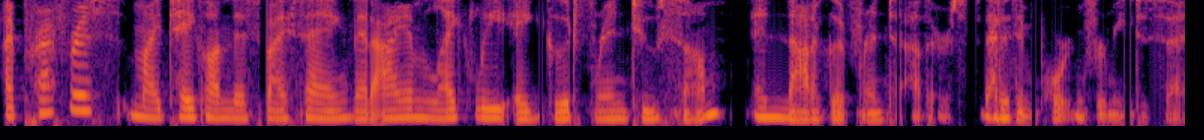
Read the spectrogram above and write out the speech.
I preface my take on this by saying that I am likely a good friend to some and not a good friend to others. That is important for me to say.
